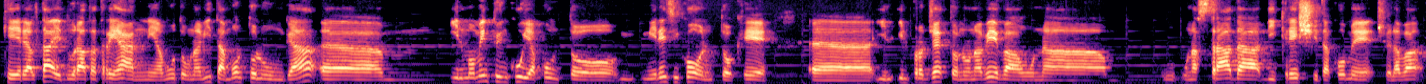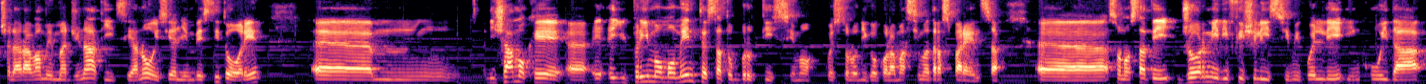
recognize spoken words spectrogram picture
che in realtà è durata tre anni, ha avuto una vita molto lunga. Eh, il momento in cui appunto mi resi conto che eh, il, il, progetto non aveva una, una, strada di crescita come ce, ce l'eravamo immaginati sia noi sia gli investitori, ehm, diciamo che eh, il primo momento è stato bruttissimo, questo lo dico con la massima trasparenza. Eh, sono stati giorni difficilissimi, quelli in cui da,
